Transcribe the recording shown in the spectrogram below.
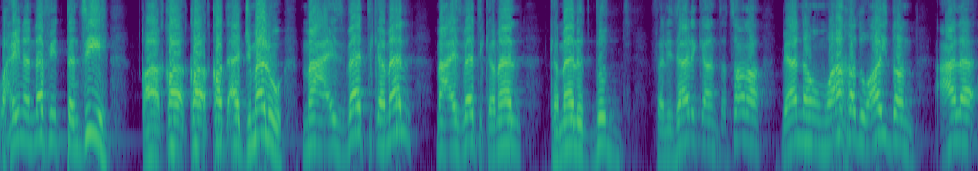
وحين النفي التنزيه. قد أجملوا مع إثبات كمال مع إثبات كمال كمال الضد. فلذلك أنت ترى بأنهم وأخذوا أيضا على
